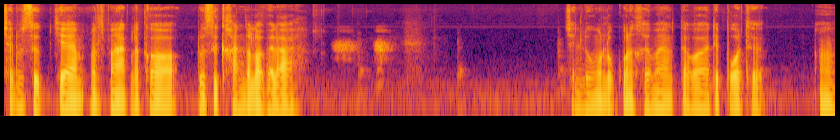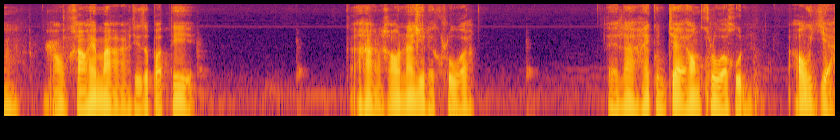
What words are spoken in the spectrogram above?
ฉันรู้สึกแย่มากๆ แล้วก็รู้สึกคันตลอดเวลา ฉันรู้มันรบกวนเคยมาก แต่ว่าได้โปรดเถอะเออเอาข้าวให้หมาที่สปอตตี้ อาหารเขาน่าอยู่ในครัว เลล่าให้กุญแจห้องครัวคุณ เอาอย่า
